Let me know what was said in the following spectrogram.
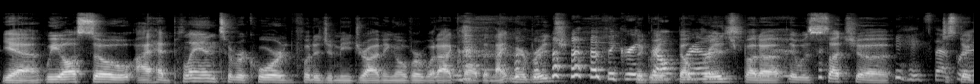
Yeah, we also I had planned to record footage of me driving over what I call the Nightmare Bridge, the Great, the Great Belt, Bridge. but uh, it was such a He hates that just bridge.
